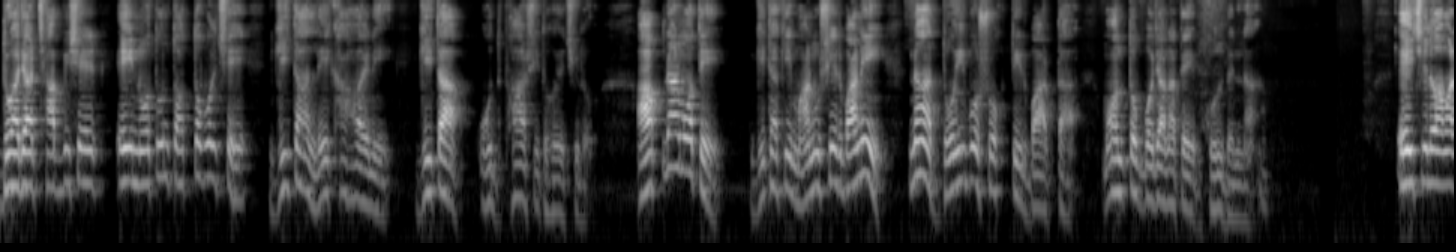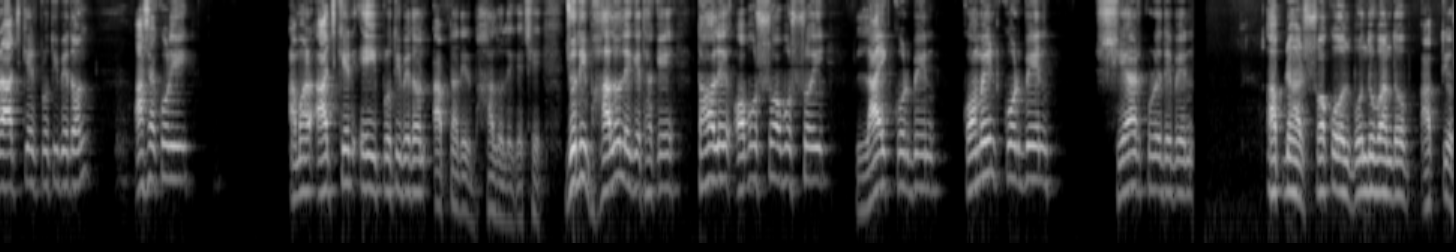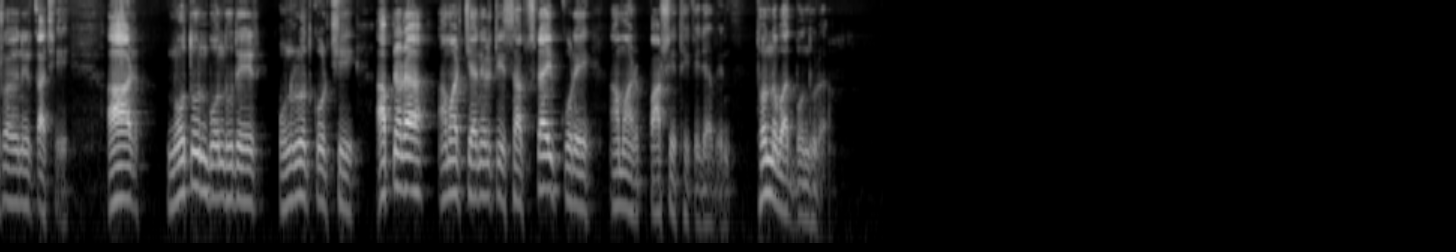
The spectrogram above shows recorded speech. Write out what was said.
দু হাজার ছাব্বিশের এই নতুন তত্ত্ব বলছে, গীতা লেখা হয়নি, গীতা উদ্ভাসিত হয়েছিল। আপনার মতে গীতা কি মানুষের বাণী না দৈব শক্তির বার্তা? মন্তব্য জানাতে ভুলবেন না। এই ছিল আমার আজকের প্রতিবেদন। আশা করি আমার আজকের এই প্রতিবেদন আপনাদের ভালো লেগেছে। যদি ভালো লেগে থাকে, তাহলে অবশ্য অবশ্যই লাইক করবেন, কমেন্ট করবেন, শেয়ার করে দেবেন আপনার সকল বন্ধুবান্ধব আত্মীয় স্বজনের কাছে। আর নতুন বন্ধুদের অনুরোধ করছি, আপনারা আমার চ্যানেলটি সাবস্ক্রাইব করে আমার পাশে থেকে যাবেন। ধন্যবাদ, বন্ধুরা।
